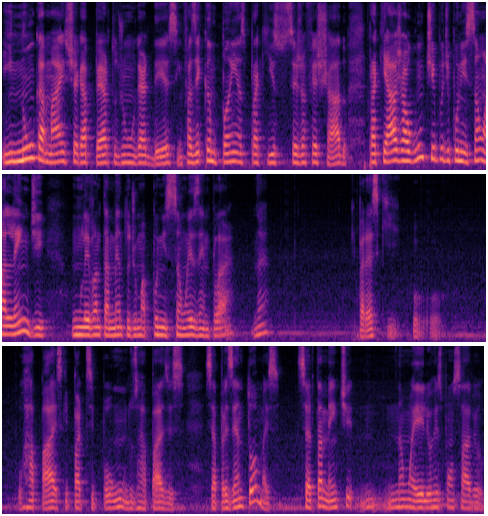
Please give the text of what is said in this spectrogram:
e nunca mais chegar perto de um lugar desse, em fazer campanhas para que isso seja fechado, para que haja algum tipo de punição além de um levantamento de uma punição exemplar, né? Que parece que o, o, o rapaz que participou, um dos rapazes, se apresentou, mas certamente não é ele o responsável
